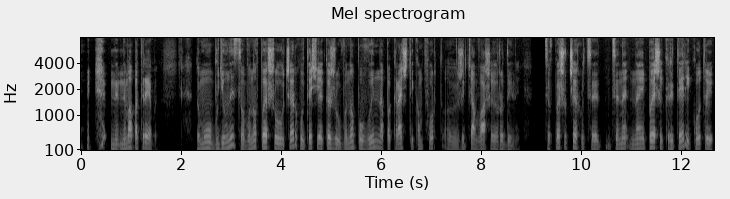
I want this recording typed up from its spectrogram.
Нема потреби. Тому будівництво, воно в першу чергу, те, що я кажу, воно повинно покращити комфорт е, життя вашої родини. Це в першу чергу, це, це найперший критерій, котрий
